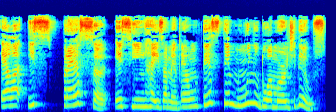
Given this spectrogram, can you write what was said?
ela expressa esse enraizamento. É um testemunho do amor de Deus.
